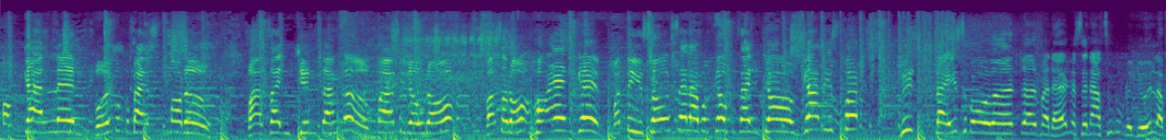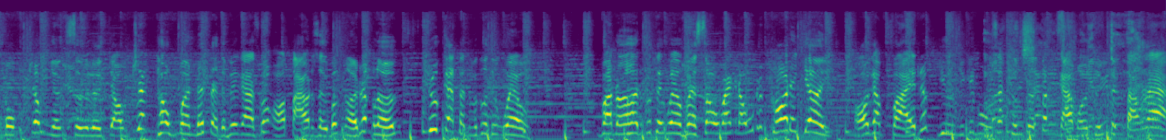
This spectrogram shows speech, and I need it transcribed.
họ can lên với một các bạn Smarter và giành chiến thắng ở pha thi đấu đó. Và sau đó họ end game và tỷ số sẽ là một không dành cho Gabi Sports Viết đẩy Smolder lên trên và để cho Senna xuống vùng đường dưới là một trong những sự lựa chọn rất thông minh đến từ từ phía Gabi họ tạo ra sự bất ngờ rất lớn trước các tình của Thiên Well và đội hình của Tuyên về sau ván đấu rất khó để chơi. Họ gặp phải rất nhiều những cái nguồn sát thương từ tất cả mọi tuyến được tạo ra.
